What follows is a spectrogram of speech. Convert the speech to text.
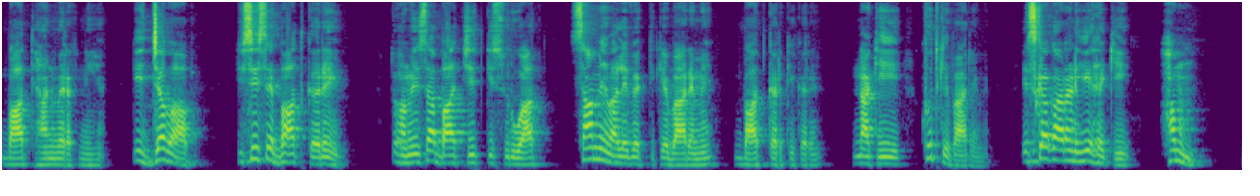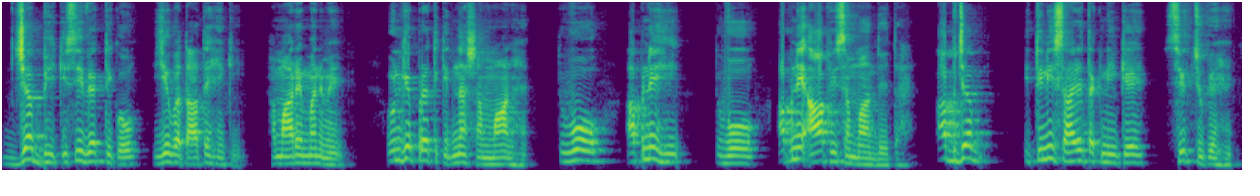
बात ध्यान में रखनी है कि जब आप किसी से बात करें तो हमेशा बातचीत की शुरुआत सामने वाले व्यक्ति के बारे में बात करके करें, ना कि खुद के बारे में। इसका कारण ये है कि हम जब भी किसी व्यक्ति को ये बताते हैं कि हमारे मन में उनके प्रति कितना सम्मान है तो वो अपने ही तो वो अपने आप ही सम्मान देता है। अब जब इतनी सारी तकनीकें सीख चुके हैं।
